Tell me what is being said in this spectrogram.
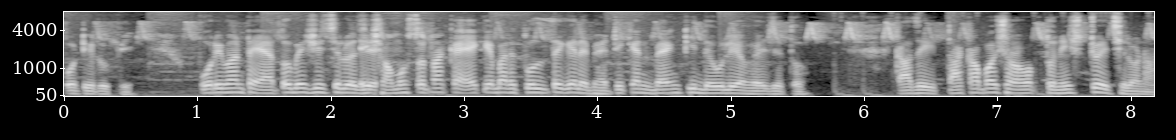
কোটি রুপি। পরিমাণটা এত বেশি ছিল যে সমস্ত টাকা একেবারে তুলতে গেলে ভ্যাটিকান ব্যাংকটি দেউলিয়া হয়ে যেত। কাজেই টাকা পয়সার অভাব তো নিশ্চয়ই ছিল না।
